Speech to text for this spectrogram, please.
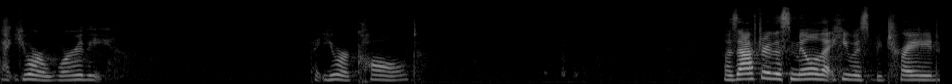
that you are worthy, that you are called. It was after this meal that he was betrayed.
